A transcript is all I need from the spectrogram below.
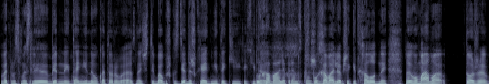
в этом смысле бедный Танина, у которого, значит, и бабушка с дедушкой одни такие какие-то... Плоховали, прям скажем. Плоховали вообще какие-то холодные. Но его мама тоже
